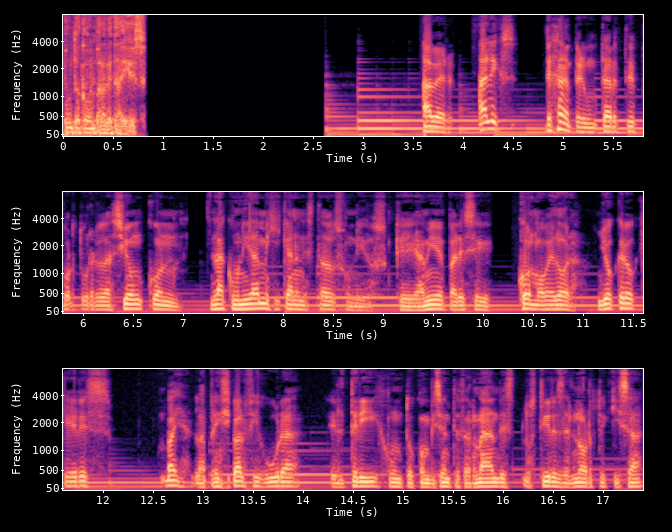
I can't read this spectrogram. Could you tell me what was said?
para detalles. A ver, Alex, déjame preguntarte por tu relación con la comunidad mexicana en Estados Unidos, que a mí me parece conmovedora. Yo creo que eres, vaya, la principal figura, el Tri, junto con Vicente Fernández, los Tigres del Norte quizá.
